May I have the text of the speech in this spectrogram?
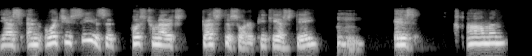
Yes. And what you see is that post traumatic stress disorder, PTSD, Mhm. is common,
